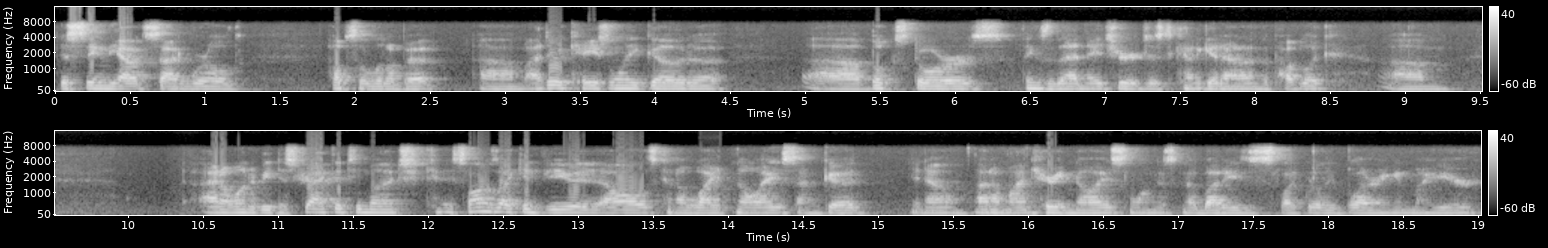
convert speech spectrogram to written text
just seeing the outside world helps a little bit. Um, I do occasionally go to uh, bookstores, things of that nature, just to kind of get out in the public. Um, I don't want to be distracted too much. As long as I can view it all as kind of white noise, I'm good. You know, I don't mind hearing noise as long as nobody's like really blaring in my ear.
